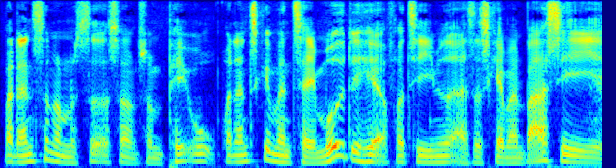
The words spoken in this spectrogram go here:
Hvordan så, når man sidder som, som PO, hvordan skal man tage imod det her fra teamet? Altså skal man bare sige,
